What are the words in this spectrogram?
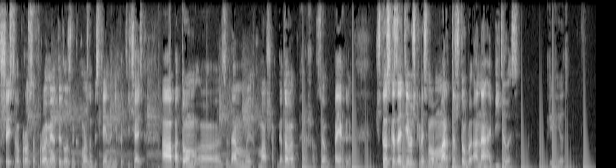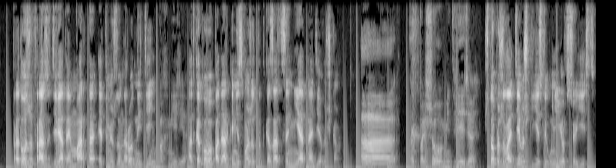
6 вопросов Роме, а ты должен как можно быстрее на них отвечать. А потом э, задам их Маше. Готовы? Хорошо. Все, поехали. Что сказать девушке 8 марта, чтобы она обиделась? Привет. Продолжи фразу. 9 марта – это Международный день. Похмелье. От какого подарка не сможет отказаться ни одна девушка? А, от большого медведя. Что пожелать девушке, если у нее все есть?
